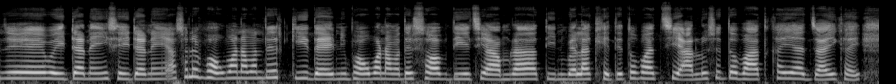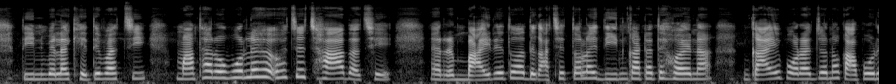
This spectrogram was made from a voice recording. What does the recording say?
যে এইটা নেই, সেইটা নেই। আসলে ভগবান আমাদের কি দেয়নি? ভগবান আমাদের সব দিয়েছে। আমরা তিনবেলা খেতে তো পাচ্ছি, আলু সেদ্ধ ভাত খাই আর যাই খাই তিনবেলা খেতে পাচ্ছি। মাথার ওপরে হচ্ছে ছাদ আছে। আর বাইরে তো আর গাছের তলায় দিন কাটাতে হয় না। গায়ে পরার জন্য কাপড়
